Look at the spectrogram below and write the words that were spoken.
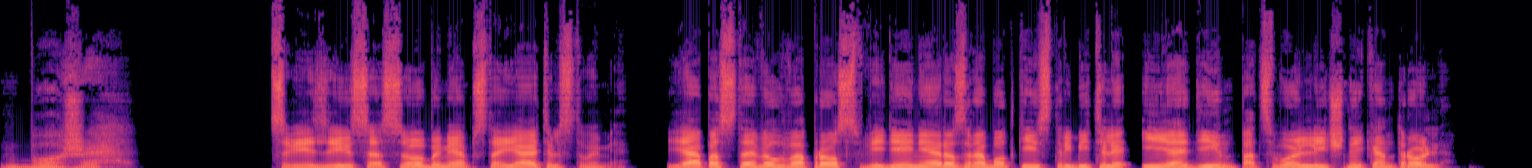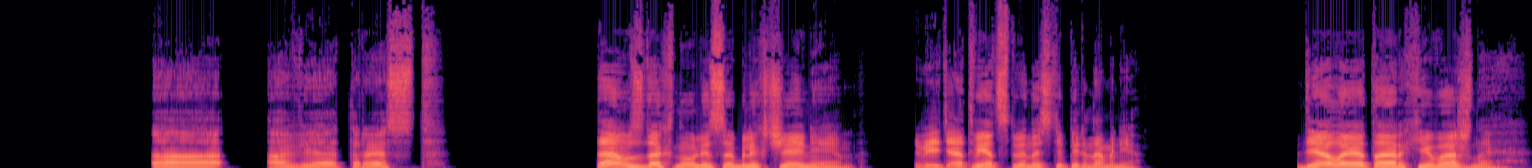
Боже. В связи с особыми обстоятельствами я поставил вопрос введения разработки истребителя И-1 под свой личный контроль. А авиатрест? Там вздохнули с облегчением, ведь ответственность теперь на мне. Дело это архиважное.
